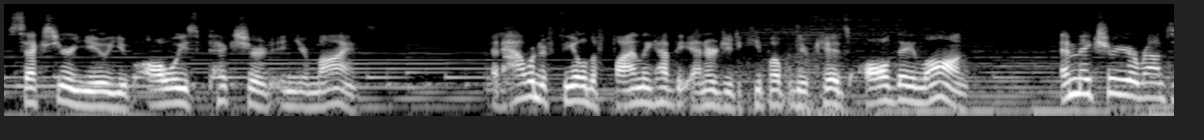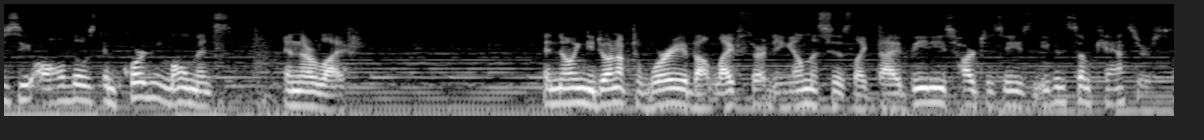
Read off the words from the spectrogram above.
sexier you you've always pictured in your mind? And how would it feel to finally have the energy to keep up with your kids all day long and make sure you're around to see all those important moments in their life? And knowing you don't have to worry about life-threatening illnesses like diabetes, heart disease, and even some cancers.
